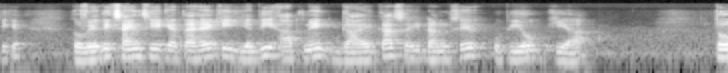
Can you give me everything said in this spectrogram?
ठीक है? तो वैदिक साइंस ये कहता है कि यदि आपने गाय का सही ढंग से उपयोग किया तो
